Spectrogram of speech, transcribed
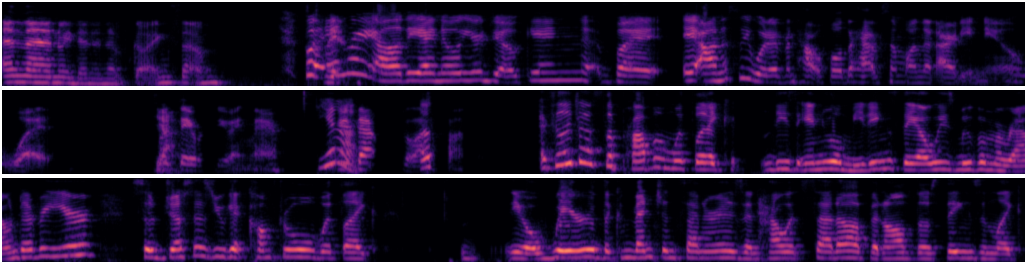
and then we didn't end up going. So But in reality, I know you're joking, but it honestly would have been helpful to have someone that already knew what Yeah. what they were doing there. Yeah. That was a lot of fun. I feel like that's the problem with like these annual meetings. They always move them around every year. So just as you get comfortable with like, you know, where the convention center is and how it's set up and all those things and like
